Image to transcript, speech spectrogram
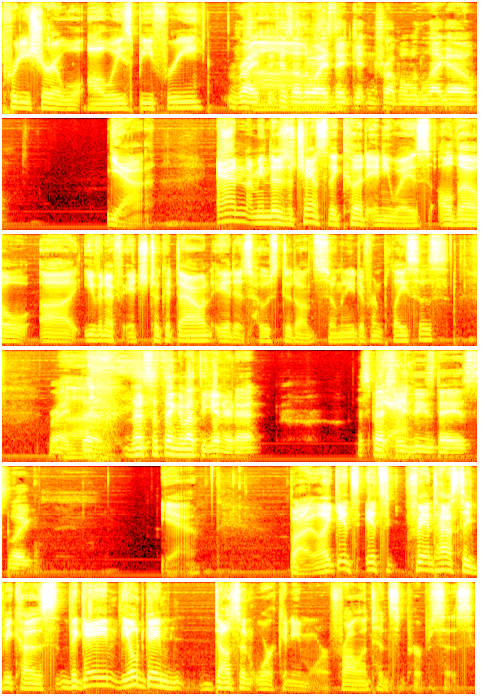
pretty sure it will always be free Right, because Um, otherwise they'd get in trouble with Lego. yeah and i mean there's a chance they could anyways although uh, even if itch took it down it is hosted on so many different places Right. Uh. that, that's the thing about the internet. Especially Yeah. these days. Like Yeah. But like it's it's fantastic because the game the old game doesn't work anymore for all intents and purposes.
